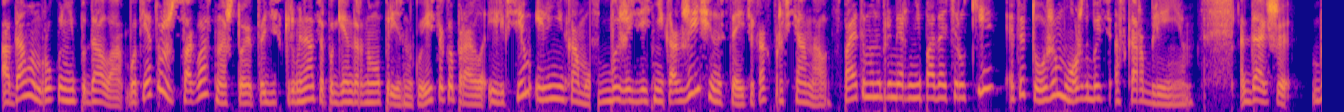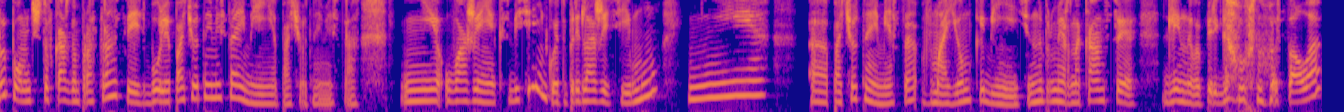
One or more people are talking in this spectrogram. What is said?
а дамам руку не подала. Вот я тоже согласна, что это дискриминация по гендерному признаку. Есть такое правило, или всем, или никому. Вы же здесь не как женщины стоите, делаете как профессионал. Поэтому, например, не подать руки – это тоже может быть оскорблением. Дальше. Вы помните, что в каждом пространстве есть более почетные места и менее почетные места. Неуважение к собеседнику – это предложить ему не э, почетное место в моем кабинете. Например, на конце длинного переговорного стола,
